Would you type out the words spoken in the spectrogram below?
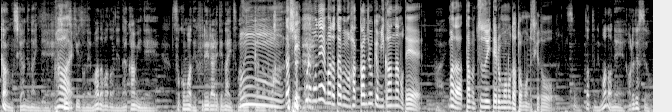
巻しか読んでないんで、はい正直言うとね、まだまだね、中身ね、そこまで触れられてないです、うまだ一巻だーん。だし、これもね、まだ多分発刊状況未完なので、と。はい。まだ多分続いてるものだと思うんですけど、そう。だってね、まだね、あれですよ。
